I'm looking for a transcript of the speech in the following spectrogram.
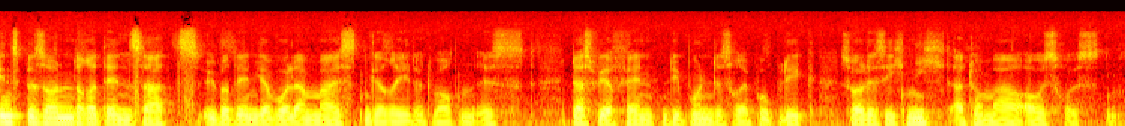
Insbesondere den Satz, über den ja wohl am meisten geredet worden ist, dass wir fänden, die Bundesrepublik solle sich nicht atomar ausrüsten.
